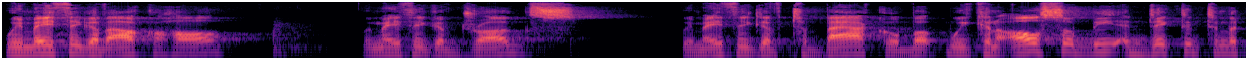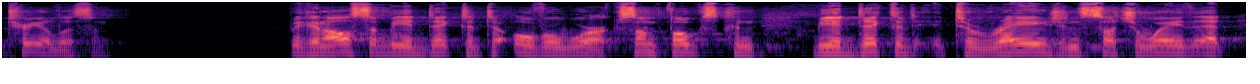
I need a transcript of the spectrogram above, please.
we may think of alcohol, we may think of drugs, we may think of tobacco, but we can also be addicted to materialism. We can also be addicted to overwork. Some folks can be addicted to rage in such a way that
